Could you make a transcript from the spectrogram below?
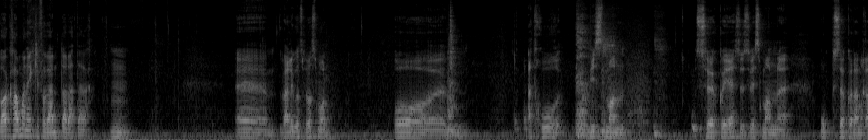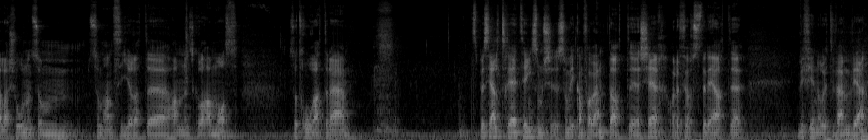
Hva kan man egentlig forvente av dette? Mm. Veldig godt spørsmål. Og jeg tror hvis man søker Jesus, hvis man oppsøker den relasjonen som, som han sier at han ønsker å ha med oss, så tror jeg at det er spesielt tre ting som, som vi kan forvente at skjer. Og det første det er at vi finner ut hvem vi er.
